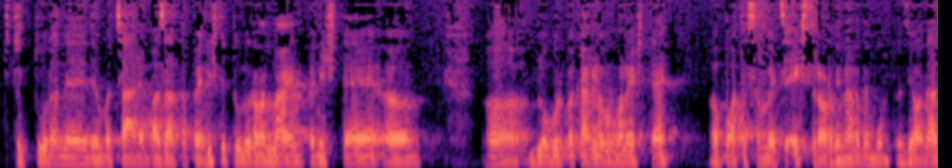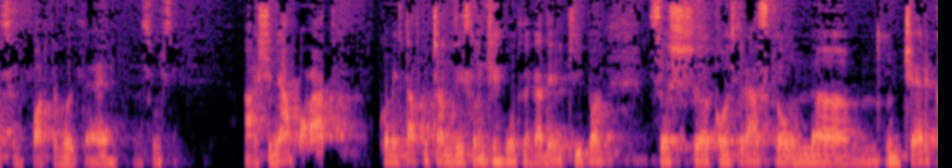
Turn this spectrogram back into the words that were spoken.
structură de, de învățare bazată pe niște tool online, pe niște uh, Uh, bloguri pe care le urmărește, uh, poate să învețe extraordinar de mult. În ziua de azi sunt foarte multe surse. A, și neapărat, conectat cu ce am zis la început legat de echipă, să-și uh, construiască un, un cerc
